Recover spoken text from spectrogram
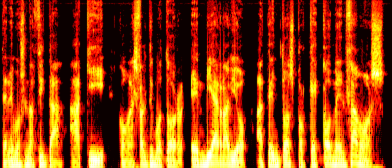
tenemos una cita aquí con Asfalto y Motor en Vía Radio. Atentos porque comenzamos.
